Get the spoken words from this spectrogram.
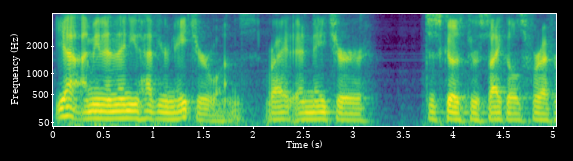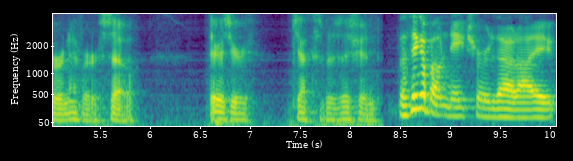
Yeah, I mean, and then you have your nature ones, right? And nature just goes through cycles forever and ever. So there's your juxtaposition. The thing about nature that I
